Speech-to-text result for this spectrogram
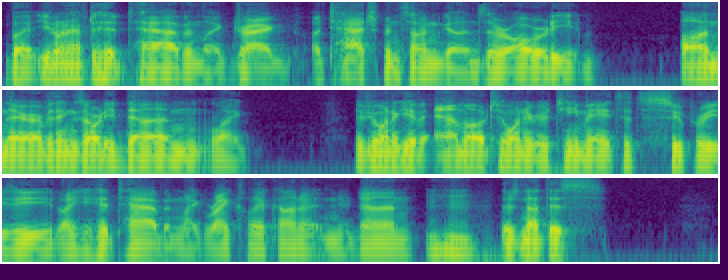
but you don't have to hit tab and like drag attachments on guns. They're already on there. Everything's already done. Like if you want to give ammo to one of your teammates, it's super easy. Like you hit tab and like right click on it and you're done. hmm There's not this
